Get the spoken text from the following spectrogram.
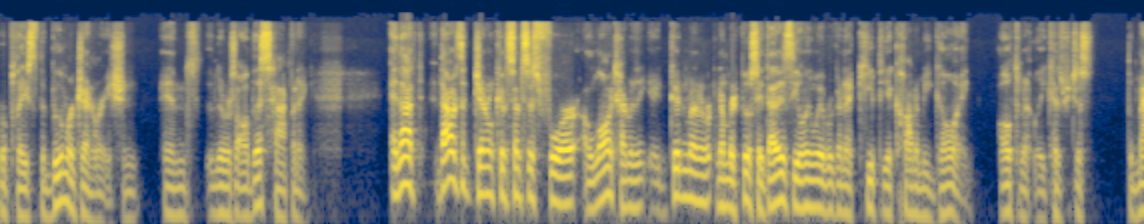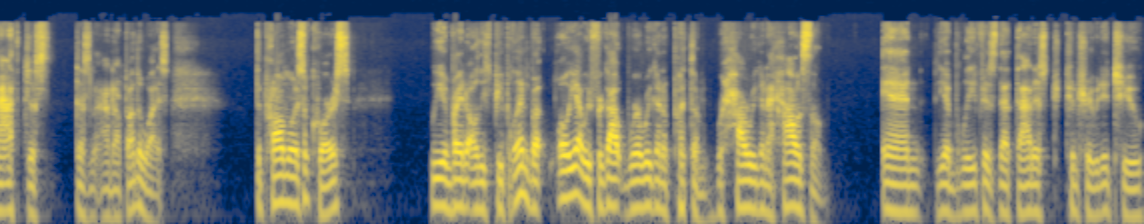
replace the boomer generation, and there was all this happening. And that that was the general consensus for a long time. And a good number of people say that is the only way we're going to keep the economy going ultimately, because we just the math just doesn't add up otherwise. The problem was, of course, we invited all these people in, but oh yeah, we forgot where we're going to put them. How are we going to house them? And the belief is that that has contributed to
